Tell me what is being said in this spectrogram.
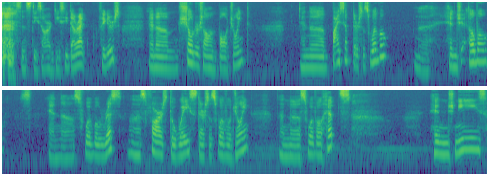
uh, since these are DC Direct figures. And um, shoulders are on ball joint. And uh, bicep, there's a swivel. hinge elbow, and uh, swivel wrist. As far as the waist, there's a swivel joint, and uh, swivel hips, hinge knees,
